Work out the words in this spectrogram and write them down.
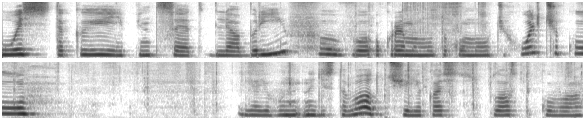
Ось такий пінцет для брів в окремому такому чехольчику. Я його не діставала. Тут ще якась пластикова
